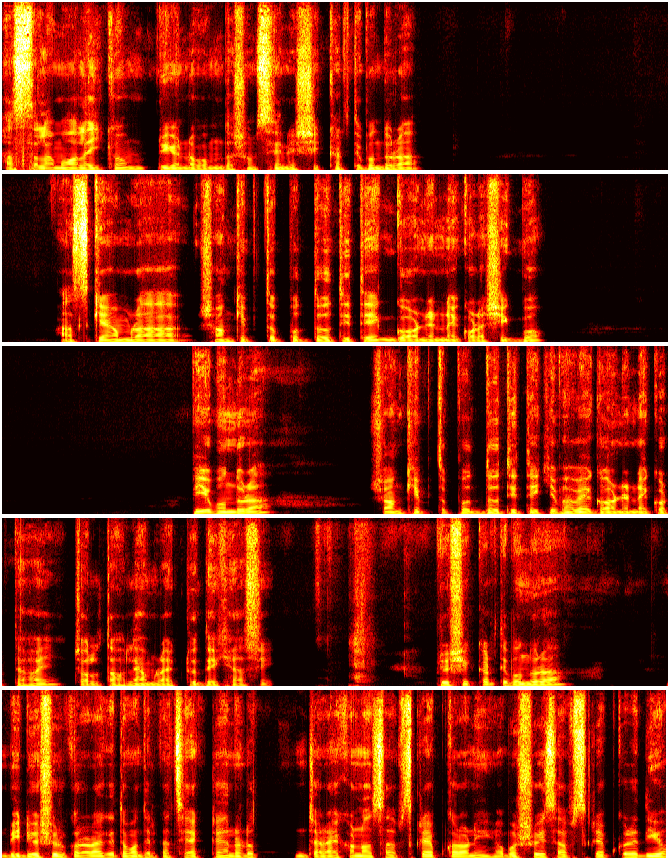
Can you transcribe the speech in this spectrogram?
আসসালামু আলাইকুম, প্রিয় নবম, দশম শ্রেণির শিক্ষার্থী বন্ধুরা। আজকে আমরা সংক্ষিপ্ত পদ্ধতিতে গড় নির্ণয় করা শিখব। প্রিয় বন্ধুরা, সংক্ষিপ্ত পদ্ধতিতে কীভাবে গড় নির্ণয় করতে হয়, চলো তাহলে আমরা একটু দেখে আসি। প্রিয় শিক্ষার্থী বন্ধুরা, ভিডিও শুরু করার আগে তোমাদের কাছে একটা অনুরোধ, যারা এখনও সাবস্ক্রাইব করনি, অবশ্যই সাবস্ক্রাইব করে দিও।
